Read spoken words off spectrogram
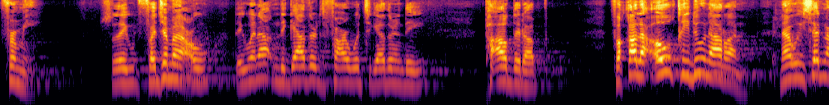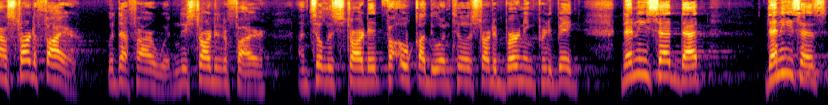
for me. So they fajama'u. They went out and they gathered the firewood together and they piled it up. فَقَالَ أَوْقِدُوا نَارًا Now he said, now start a fire with that firewood. And they started a fire until it started fa'uqadu until it started burning pretty big. Then he said that. Then he says.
